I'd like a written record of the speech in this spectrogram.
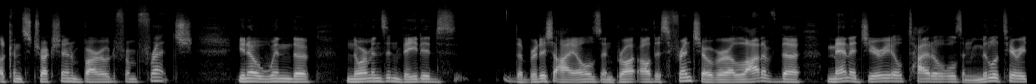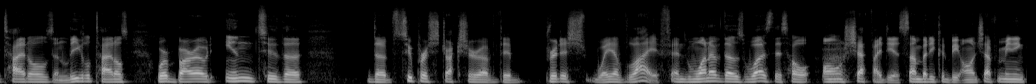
a construction borrowed from French. You know, when the Normans invaded the British Isles and brought all this French over, a lot of the managerial titles and military titles and legal titles were borrowed into the the superstructure of the British way of life. And one of those was this whole en chef idea. Somebody could be en chef, meaning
